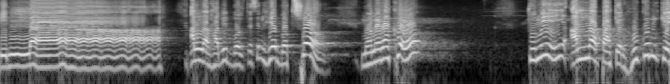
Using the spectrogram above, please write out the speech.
বিল্লাহ। আল্লাহর হাবিব বলতেছেন, হে বৎস, মনে রাখো, তুমি আল্লাহ পাকের হুকুমকে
